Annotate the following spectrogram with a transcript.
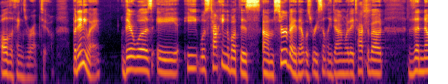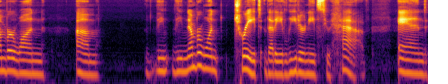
all the things we're up to. But anyway, there was a he was talking about this um, survey that was recently done where they talked about the number one um the the number one trait that a leader needs to have and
